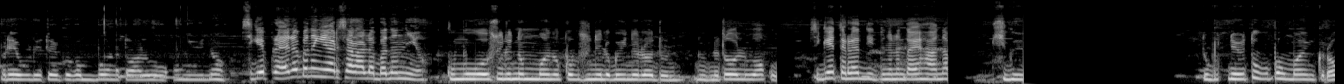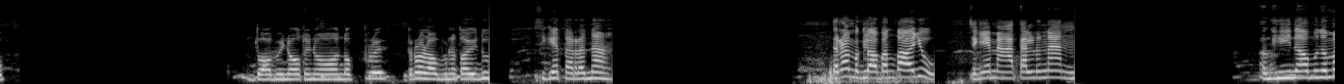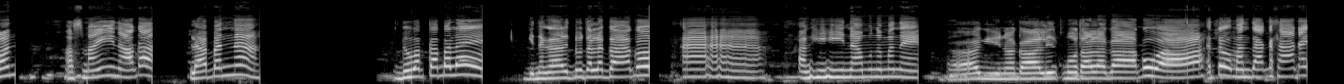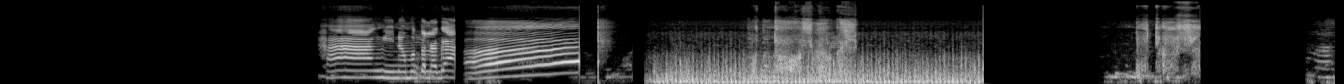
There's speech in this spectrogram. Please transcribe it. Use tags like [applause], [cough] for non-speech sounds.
Pre, ulit ay gagambo. Natalo ako kanina. Sige pre, ano ba nangyari sa kalabanan niyo? Kumuha sila ng manok tapos nilagay nila. Doon natalo ako. Sige tara, dito na lang tayo hanap. Sige. Tubot na ito upang Minecraft. Dami natin nahanap, pre. Tara, laban na tayo dun. Sige, tara na. Tara, maglaban tayo. Sige, mga talunan. Ang hina mo naman. Mas mahina ka. Laban na. Duwag ka pala eh. Ginagalit mo talaga ako. Ah, ang hihina mo naman eh. Ah, ginagalit mo talaga ako, ah. Ito, manda ka sa akin. Ha, ang hina mo talaga. Ah!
